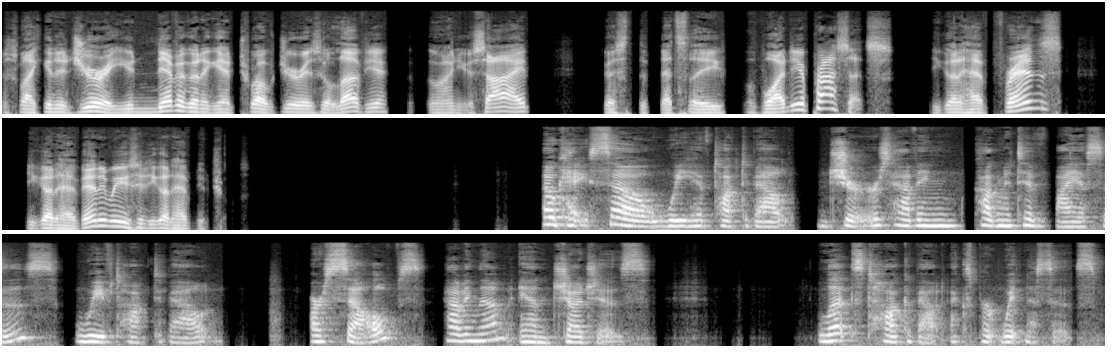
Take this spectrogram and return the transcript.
Just like in a jury, you're never going to get 12 jurors who love you, who are on your side, because that's the voir dire process. You're going to have friends, you're going to have enemies, and you're going to have neutrals. Okay, so we have talked about jurors having cognitive biases. We've talked about ourselves having them and judges. Let's talk about expert witnesses.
